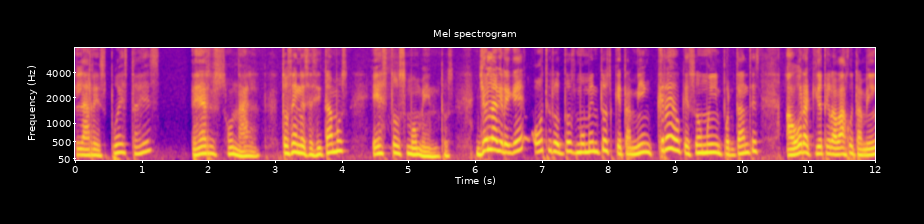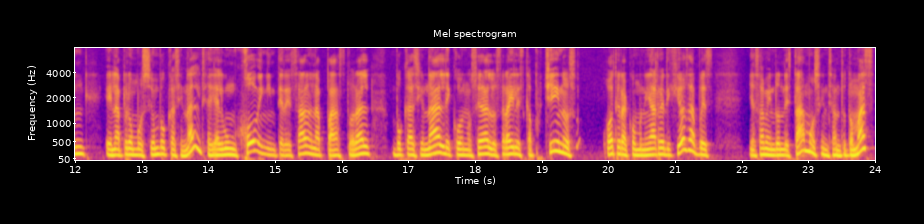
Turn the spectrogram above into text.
La respuesta es personal. Entonces necesitamos estos momentos. Yo le agregué otros dos momentos que también creo que son muy importantes ahora que yo trabajo también en la promoción vocacional. Si hay algún joven interesado en la pastoral vocacional de conocer a los frailes capuchinos, otra comunidad religiosa, pues ya saben dónde estamos, en Santo Tomás.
